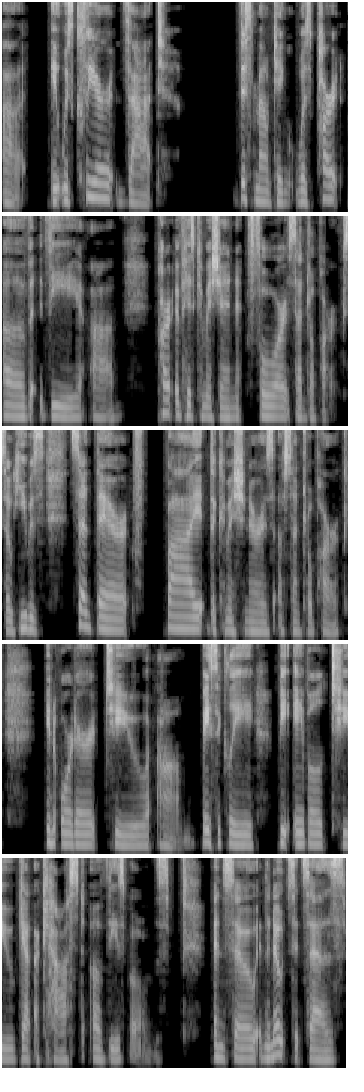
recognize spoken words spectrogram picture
uh, it was clear that this mounting was part of the um, part of his commission for Central Park. So he was sent there by the commissioners of Central Park in order to um, basically be able to get a cast of these bones. And so in the notes, it says,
